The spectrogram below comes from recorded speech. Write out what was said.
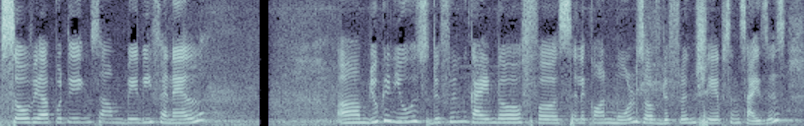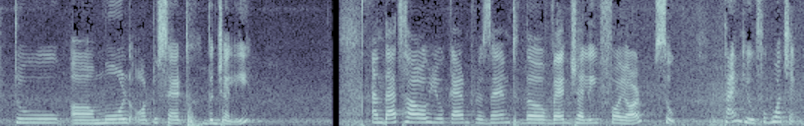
So we are putting some baby fennel um, you can use different kind of uh, silicone molds of different shapes and sizes to uh, mold or to set the jelly. And that's how you can present the veg jelly for your soup. Thank you for watching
